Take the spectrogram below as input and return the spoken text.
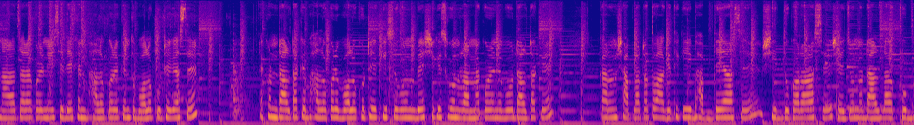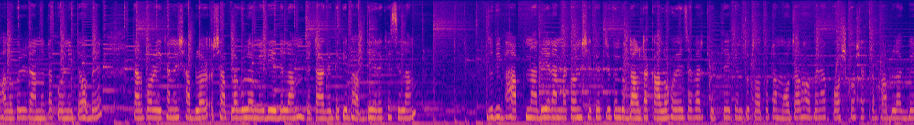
নাড়াচাড়া করে নিয়েছি। দেখেন ভালো করে কিন্তু বলক উঠে গেছে। এখন ডালটাকে ভালো করে বলক উঠে কিছুক্ষণ, বেশি কিছুক্ষণ রান্না করে নেব ডালটাকে। কারণ শাপলাটা তো আগে থেকেই ভাব দেওয়া আছে, সিদ্ধ করা আছে সেই জন্য ডালটা খুব ভালো করে রান্নাটা করে নিতে হবে। তারপর এখানে শাপলা, শাপলাগুলো আমি দিয়ে দিলাম, যেটা আগে থেকে ভাব দিয়ে রেখেছিলাম। যদি ভাপ না দিয়ে রান্না করেন, সেক্ষেত্রে কিন্তু ডালটা কালো হয়ে যাবে আর খেতে কিন্তু ততটা মজার হবে না, কষকষ একটা ভাব লাগবে।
